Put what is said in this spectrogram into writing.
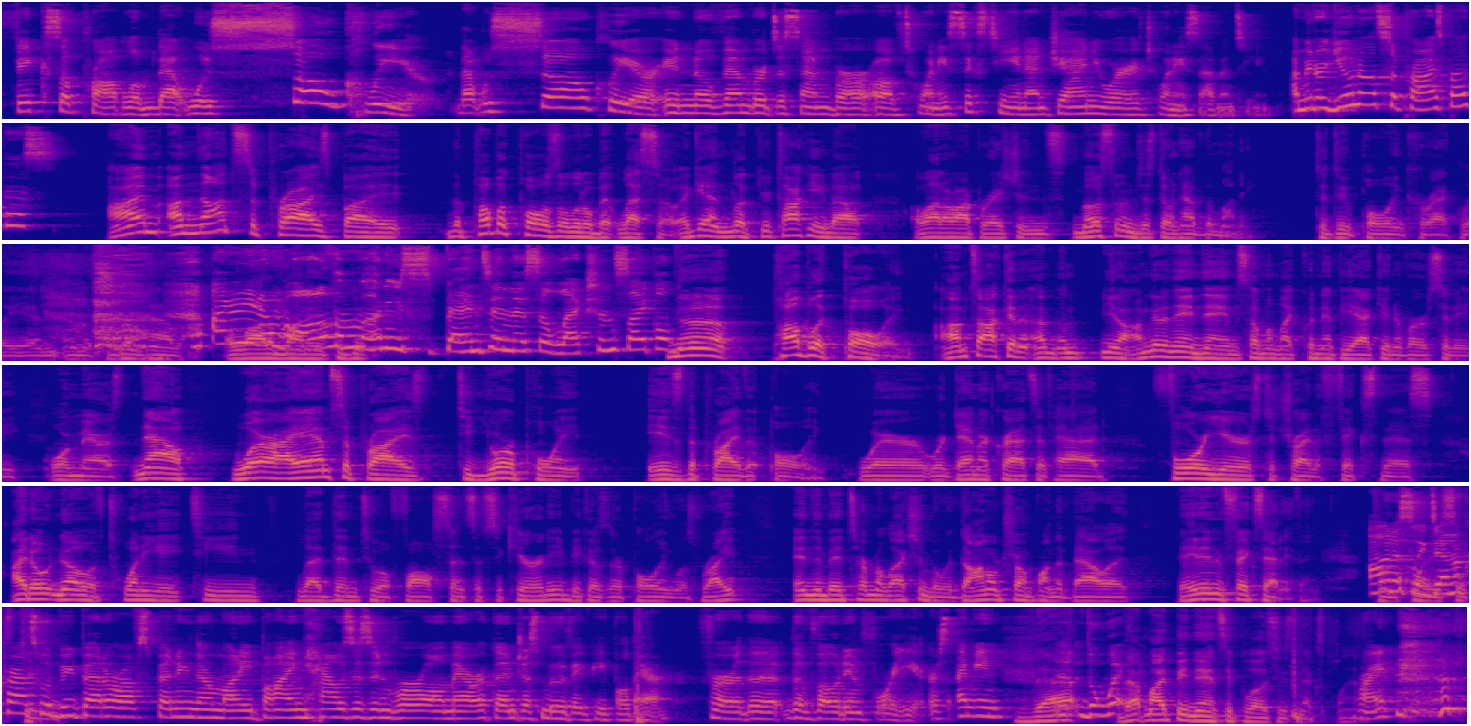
fix a problem that was so clear, that was so clear in November, December of 2016 and January of 2017? I mean, are you not surprised by this? I'm I'm not surprised by the public polls a little bit less so. Again, look, you're talking about a lot of operations. Most of them just don't have the money to do polling correctly, and, and if you don't have I a mean, lot of all the do- money spent in this election cycle, no, no, no, public polling. I'm talking. I'm, I'm- you know, I'm going to name names. Someone like Quinnipiac University or Marist. Now, where I am surprised, to your point, is the private polling, where where Democrats have had four years to try to fix this. I don't know if 2018 led them to a false sense of security because their polling was right in the midterm election, but with Donald Trump on the ballot, they didn't fix anything. honestly, Democrats would be better off spending their money buying houses in rural America and just moving people there for the, the vote in four years. I mean, That, the, the way, that might be Nancy Pelosi's next plan. right?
